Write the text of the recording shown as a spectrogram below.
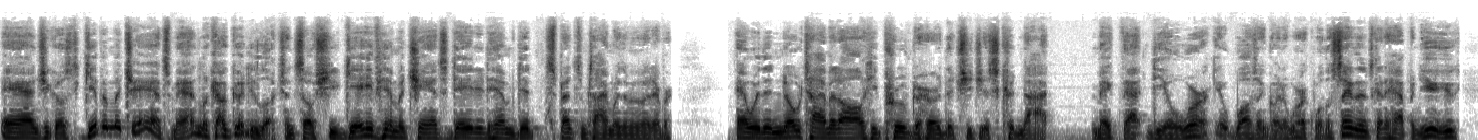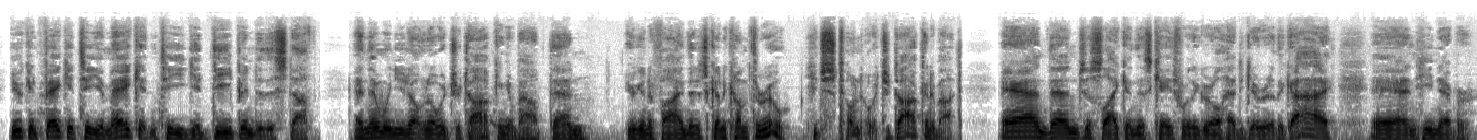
and she goes give him a chance man look how good he looks and so she gave him a chance dated him did spend some time with him whatever and within no time at all he proved to her that she just could not make that deal work. It wasn't going to work. Well, the same thing's going to happen to you. You you can fake it till you make it until you get deep into this stuff. And then when you don't know what you're talking about, then you're going to find that it's going to come through. You just don't know what you're talking about. And then just like in this case where the girl had to get rid of the guy and he never,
